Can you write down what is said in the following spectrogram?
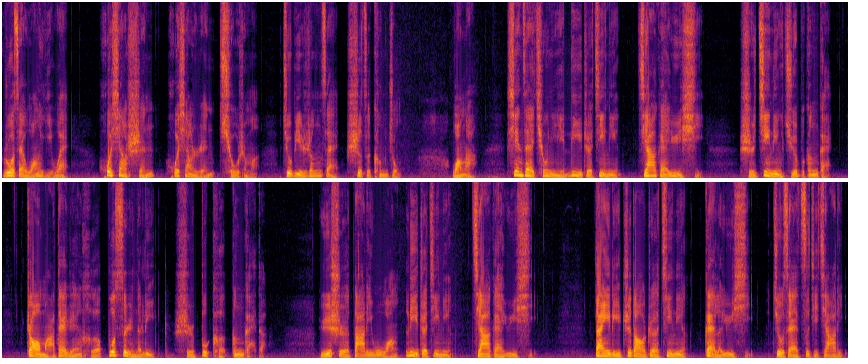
若在王以外，或向神，或向人求什么。”就必扔在狮子坑中。王啊，现在求你立这禁令，加盖玉玺，使禁令绝不更改。照马代人和波斯人的例是不可更改的。于是大力乌王立这禁令，加盖玉玺。但以理知道这禁令盖了玉玺，就在自己家里，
